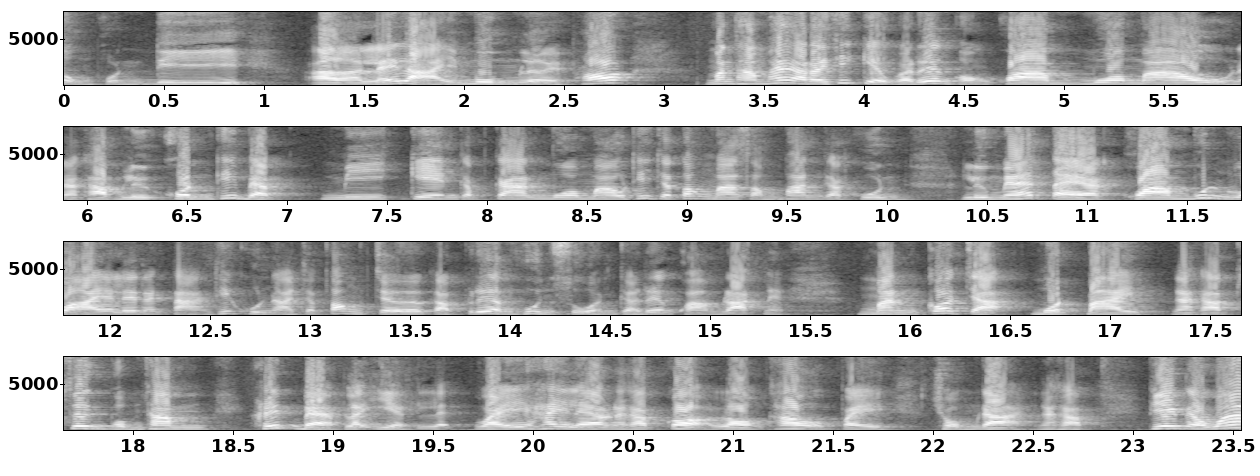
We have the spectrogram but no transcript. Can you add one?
ส่งผลดีหลายๆ มุมเลย เพราะมันทำให้อะไรที่เกี่ยวกับเรื่องของความมัวเมานะครับหรือคนที่แบบมีเกณฑ์กับการมัวเมาที่จะต้องมาสัมพันธ์กับคุณ หรือแม้แต่ความวุ่นวายอะไรต่างๆ ที่คุณอาจจะต้องเจอกับเรื่องหุ้นส่วนกับเรื่องความรักเนี่ยมันก็จะหมดไปนะครับ ซึ่งผมทำคลิปแบบละเอียดไว้ให้แล้วนะครับ ก็ลองเข้าไปชมได้นะครับ เพียงแต่ว่า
